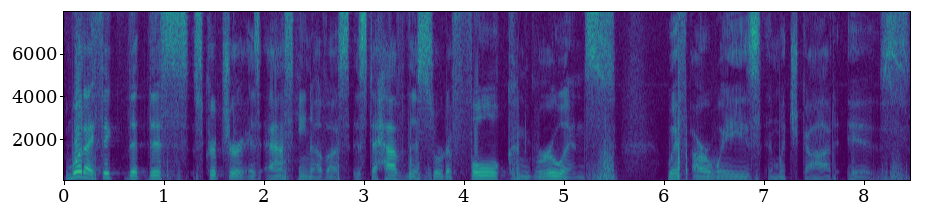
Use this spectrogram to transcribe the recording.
And what I think that this scripture is asking of us is to have this sort of full congruence with our ways in which God is.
